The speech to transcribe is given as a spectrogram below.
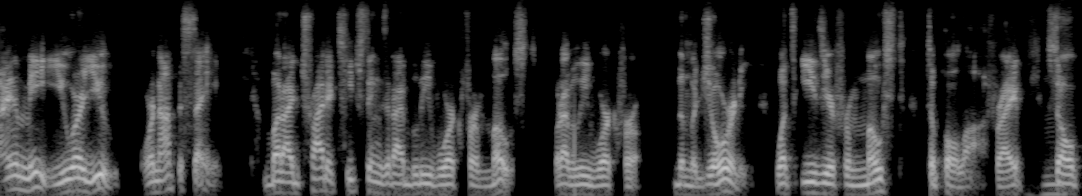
I am me. You are you. We're not the same. But I try to teach things that I believe work for most. What I believe work for the majority what's easier for most to pull off, right? Mm-hmm. So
